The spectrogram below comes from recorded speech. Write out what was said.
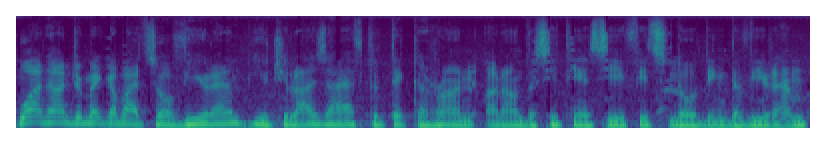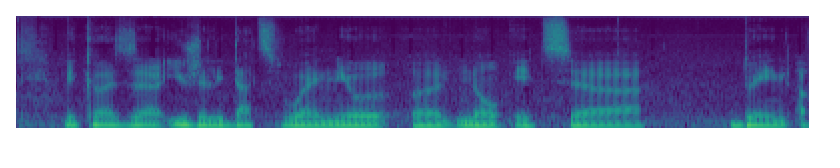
100 megabytes of VRAM utilized. I have to take a run around the city and see if it's loading the VRAM because uh, usually that's when you uh, know it's uh, doing a,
